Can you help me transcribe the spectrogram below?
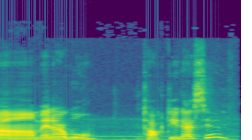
um, and I will talk to you guys soon.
